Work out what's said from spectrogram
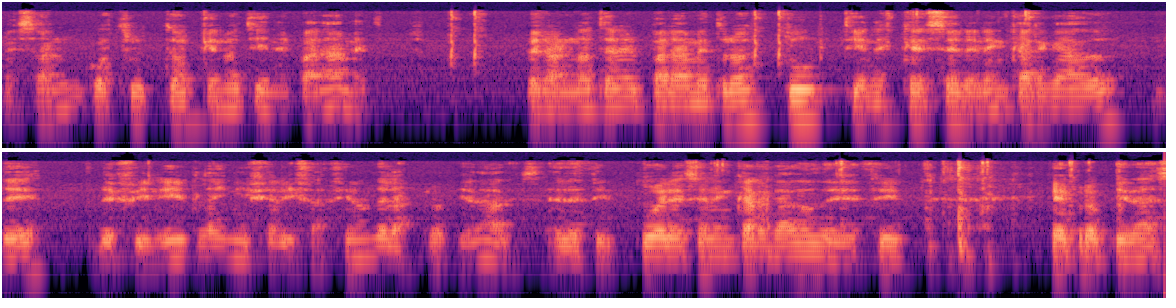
me sale un constructor que no tiene parámetros. Pero al no tener parámetros, tú tienes que ser el encargado de definir la inicialización de las propiedades. Es decir, tú eres el encargado de decir qué propiedad,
